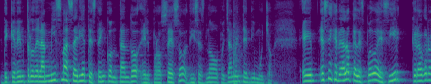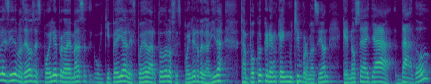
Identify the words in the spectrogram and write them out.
de que dentro de la misma serie te estén contando el proceso. Dices, no, pues ya no entendí mucho. Eh, es en general lo que les puedo decir. Creo que no les di demasiados spoilers, pero además Wikipedia les puede dar todos los spoilers de la vida. Tampoco crean que hay mucha información que no se haya dado.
